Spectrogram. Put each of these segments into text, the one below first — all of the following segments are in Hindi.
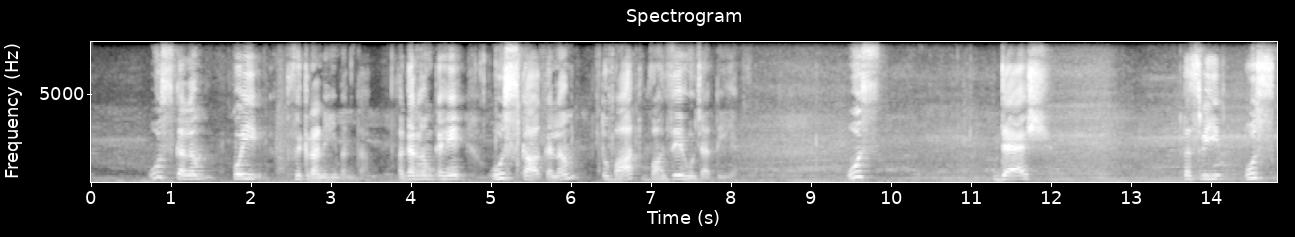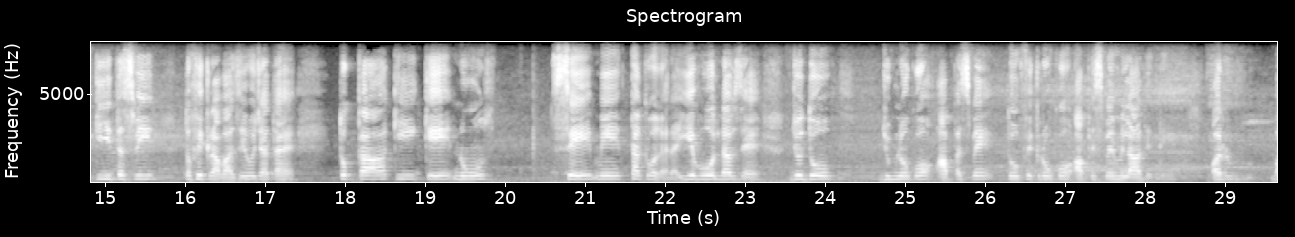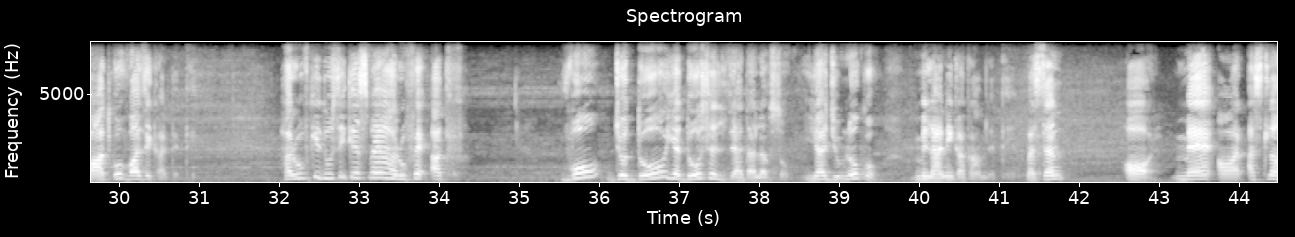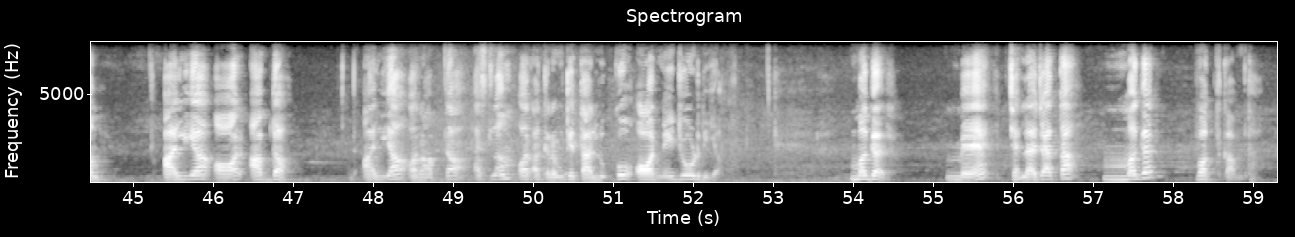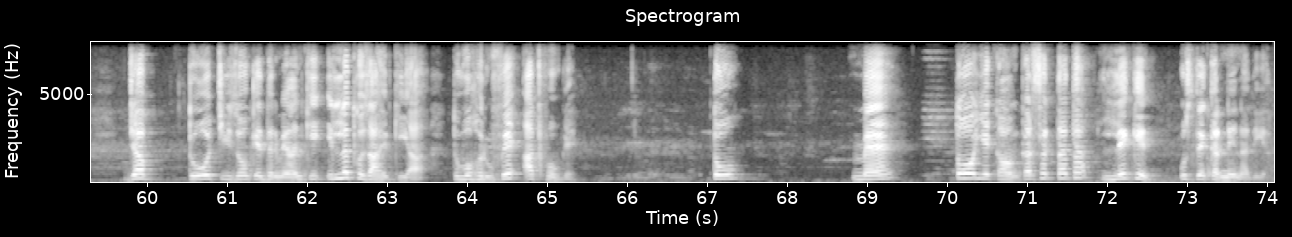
उस कलम कोई फ़िक्रा नहीं बनता। अगर हम कहें उस का कलम तो बात वाज़ हो जाती है। उस डैश, तस्वीर, उस की तस्वीर तो फ़िक्रा वाज़े हो जाता है। तो का की के नो से में तक वगैरह, ये वो लफ्ज़ हैं जो दो जुमलों को आपस में, दो फ़िक्रों को आपस में मिला देते हैं और बात को वाज कर देते हैं। हरूफ की दूसरी किस्म है हरूफ अतफ। वो जो दो या दो से ज़्यादा लफ्ज़ों या जुमलों को मिलाने का काम देते हैं। मसलन, और, मैं, और, असलम आलिया और आबदा। आलिया और आबदा असलम और अकरम के ताल्लुक़ को और ने जोड़ दिया। मगर मैं चला जाता, मगर वक्त काम था। जब दो चीज़ों के दरमियान की इल्लत को ज़ाहिर किया तो वो हरूफ अतफ हो गए। तो मैं तो ये काम कर सकता था, लेकिन उसने करने ना दिया।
